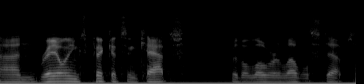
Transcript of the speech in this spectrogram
on railings, pickets, and caps for the lower level steps.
